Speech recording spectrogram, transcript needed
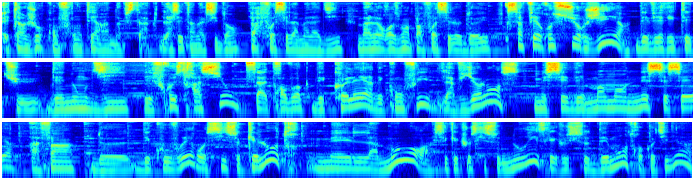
est un jour confrontée à un obstacle. Là, c'est un accident. Parfois, c'est la maladie. Malheureusement, parfois, c'est le deuil. Ça fait ressurgir des vérités tues, des non-dits, des frustrations. Ça provoque des colères, des conflits, de la violence. Mais c'est des moments nécessaires afin de découvrir aussi ce qu'est l'autre. Mais l'amour, c'est quelque chose qui se nourrit, c'est quelque chose qui se démontre au quotidien.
